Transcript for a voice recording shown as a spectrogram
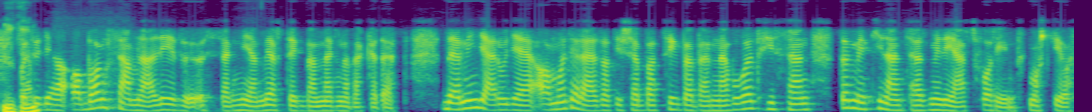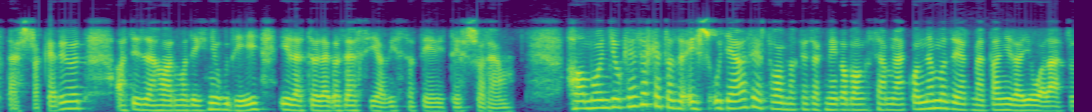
Igen. hogy ugye a bankszámlán lévő összeg milyen mértékben megnövekedett. De mindjárt ugye a magyarázat is ebben a cikkben benne volt, hiszen több mint 900 milliárd forint most kiosztásra került a 13. nyugdíj, illetőleg az SZIA visszatérítés során. Ha mondjuk ezeket, az, és ugye azért vannak ezek még a bankszámlákon, nem azért, mert annyira jól látszó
